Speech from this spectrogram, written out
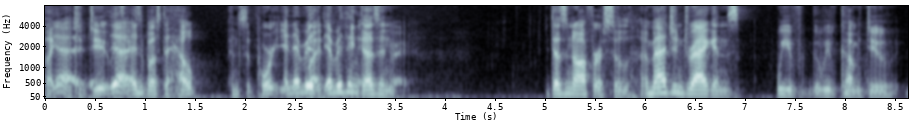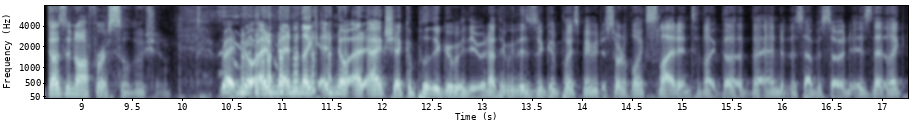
like Yeah, to do. it's yeah, like, and- supposed to help and support you and every, everything it doesn't Right. doesn't offer a sol- Imagine Dragons we've we've come to doesn't offer a solution. right no and, and like and no I, actually i completely agree with you and i think this is a good place maybe to sort of like slide into like the the end of this episode is that like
